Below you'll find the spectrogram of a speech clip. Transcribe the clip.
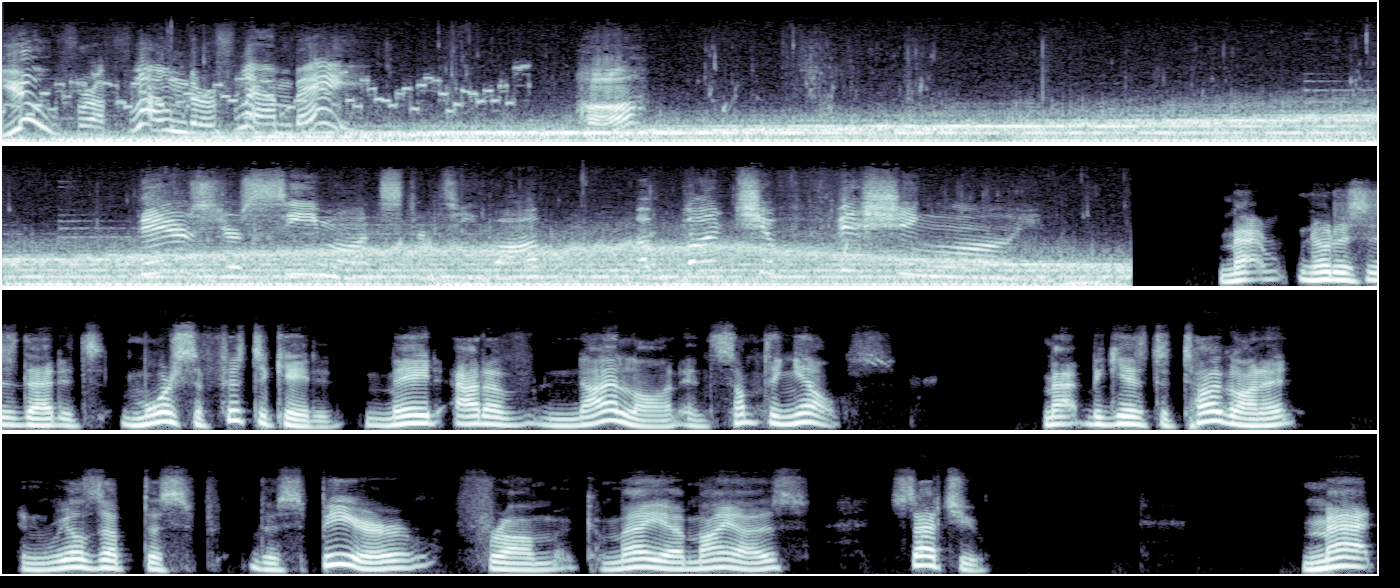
you for a flounder flambe. Huh? There's your sea monster, T-Bob. A bunch of fishing line. Matt notices that it's more sophisticated, made out of nylon and something else. Matt begins to tug on it and reels up the, sp- the spear from Kamehameha's statue. Matt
